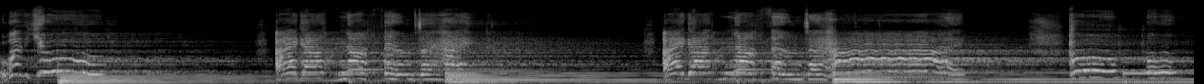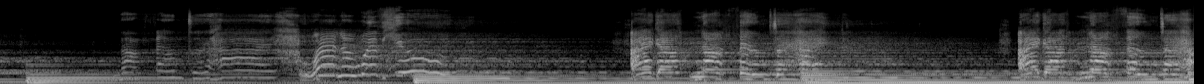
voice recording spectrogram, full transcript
With you, I got nothing to hide. I got nothing to hide. Oh, ooh. Nothing to hide. When I'm with you, I got nothing to hide. I got nothing to hide.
